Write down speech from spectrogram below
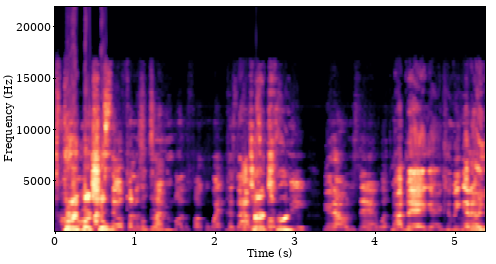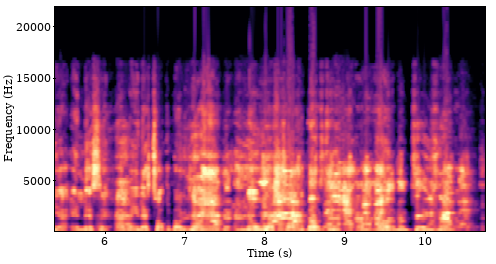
hold Very on. much I'm so. still feeling some Okay. type of motherfucking way because I'm Tax supposed free. to be. You know what I'm saying? What's my bag at? Can we get a? Yeah, and listen, I mean, let's talk about it. I mean, no, let's talk about Yeah, it. I'm, wait, I'm. I'm, gonna tell you My something. bag.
